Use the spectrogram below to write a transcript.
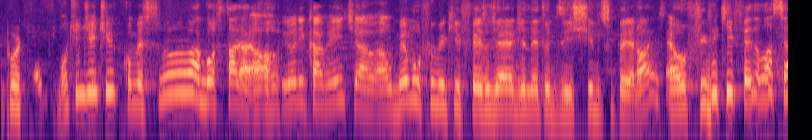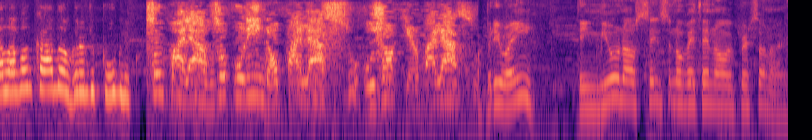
importante. Um monte de gente começou a gostar. Ironicamente, o mesmo filme que fez o Jared Leto desistir dos super-heróis é o filme que fez ela ser alavancada ao grande público. Sou um palhaço, sou Coringa, o palhaço, o Joker, o palhaço. Abriu aí? Tem 1999 personagens.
